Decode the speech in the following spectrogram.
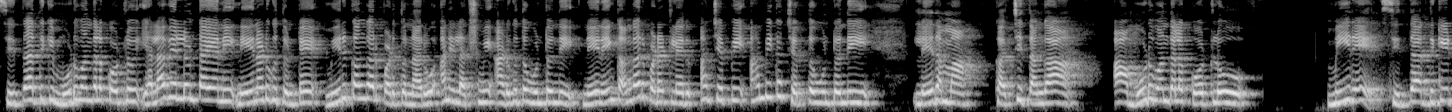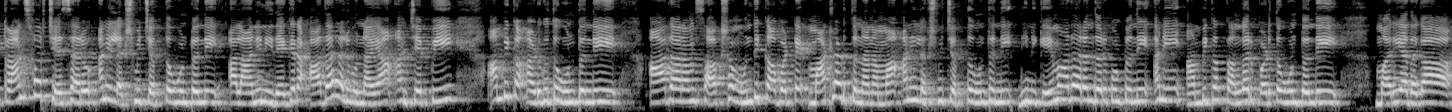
సిద్ధార్థకి మూడు వందల కోట్లు ఎలా వెళ్ళుంటాయని నేను అడుగుతుంటే మీరు కంగారు పడుతున్నారు అని లక్ష్మి అడుగుతూ ఉంటుంది. నేనేం కంగారు పడట్లేదు అని చెప్పి అంబిక చెప్తూ ఉంటుంది. లేదమ్మా ఖచ్చితంగా. ఆ మూడు వందల కోట్లు మీరే సిద్ధార్థ్కి ట్రాన్స్ఫర్ చేశారు అని లక్ష్మి చెప్తూ ఉంటుంది. అలా అని నీ దగ్గర ఆధారాలు ఉన్నాయా? అని చెప్పి అంబిక అడుగుతూ ఉంటుంది. ఆధారం సాక్ష్యం ఉంది కాబట్టే మాట్లాడుతున్నానమ్మా అని లక్ష్మి చెప్తూ ఉంటుంది. దీనికి ఏం ఆధారం దొరుకుంటుంది? అని అంబిక కంగారు పడుతూ ఉంటుంది. మర్యాదగా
